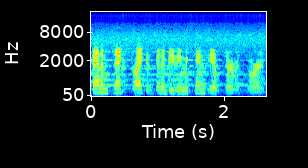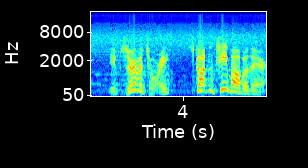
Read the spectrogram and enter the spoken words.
Venom's next strike is going to be the Mackenzie Observatory. The observatory? Scott and T-Bob are there.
